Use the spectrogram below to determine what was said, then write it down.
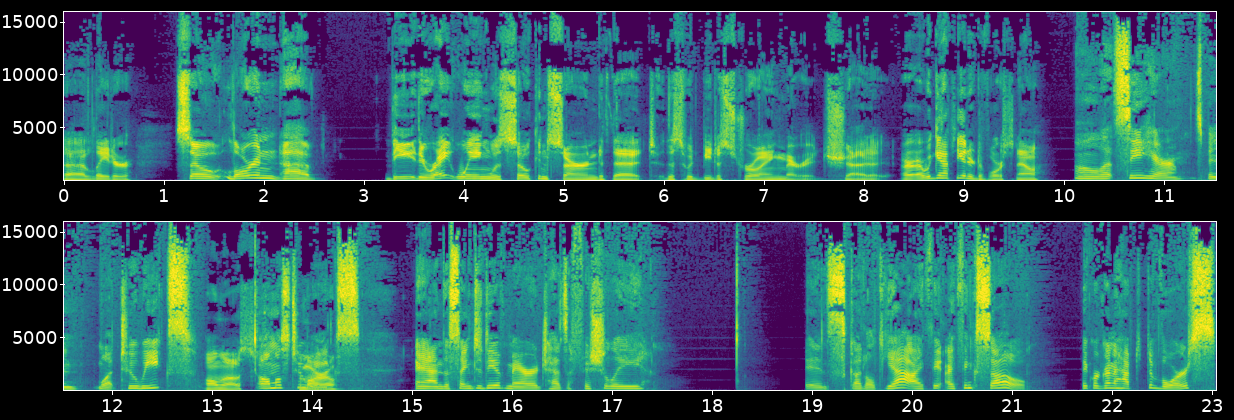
uh, later. So, Lauren, uh, the the right wing was so concerned that this would be destroying marriage. Uh, are, are we gonna have to get a divorce now? Oh, let's see here. It's been what two weeks, Almost. almost two Tomorrow. weeks, and the sanctity of marriage has officially been scuttled. Yeah, I think I think so. I think we're going to have to divorce,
